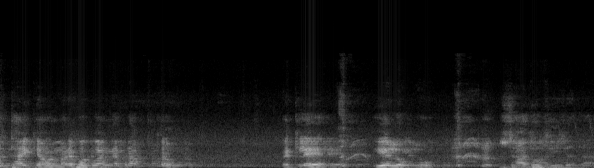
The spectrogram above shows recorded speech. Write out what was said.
એમ થાય કે હવે મારે ભગવાનને પ્રાપ્ત કરવું. એટલે એ લોકો સાધુ થઈ જતા.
